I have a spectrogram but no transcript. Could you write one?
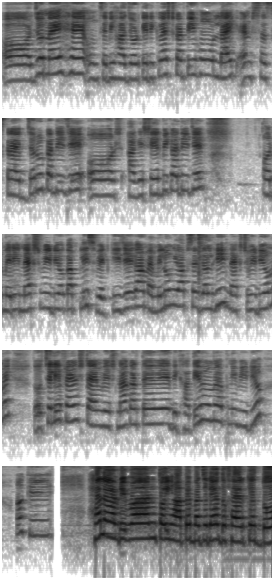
और जो नए हैं, उनसे भी हाथ जोड़ के रिक्वेस्ट करती हूँ लाइक एंड सब्सक्राइब ज़रूर कर दीजिए और आगे शेयर भी कर दीजिए। और मेरी नेक्स्ट वीडियो का प्लीज़ वेट कीजिएगा। मैं मिलूँगी आपसे जल्द ही नेक्स्ट वीडियो में। तो चलिए फ्रेंड्स टाइम वेस्ट ना करते हुए दिखाती हूँ मैं अपनी वीडियो ओके हेलो एवरीवन तो यहाँ पे बज रहे हैं दोपहर के दो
